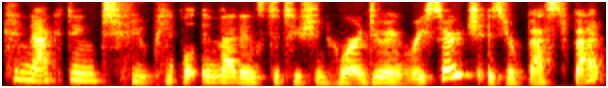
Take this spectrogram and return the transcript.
connecting to people in that institution who are doing research is your best bet.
